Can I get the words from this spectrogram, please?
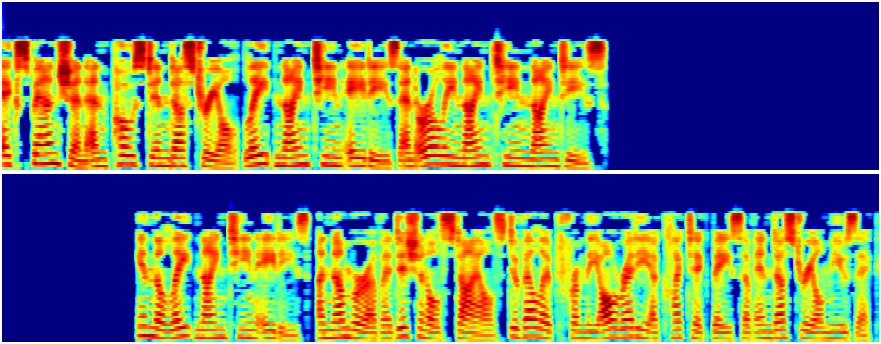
Expansion and post-industrial late 1980s and early 1990s. In the late 1980s, a number of additional styles developed from the already eclectic base of industrial music.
